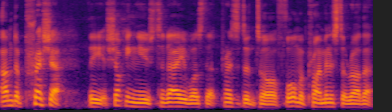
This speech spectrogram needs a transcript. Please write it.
under pressure. The shocking news today was that President or former Prime Minister rather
